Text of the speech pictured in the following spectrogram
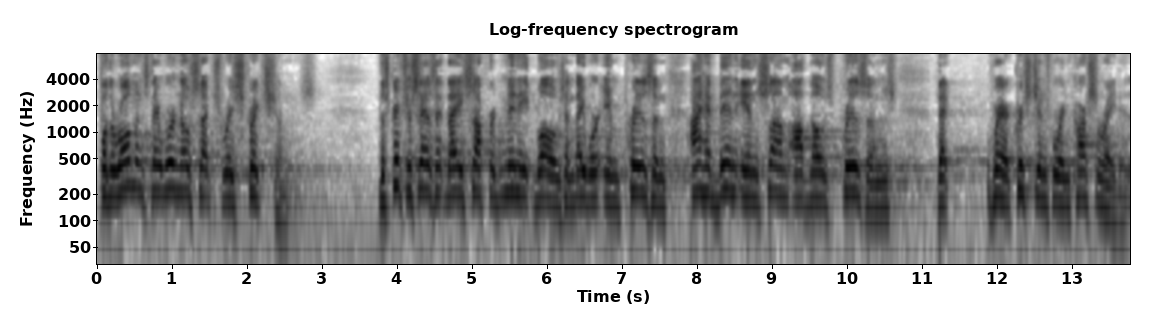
For the Romans, there were no such restrictions. The scripture says that they suffered many blows and they were imprisoned. I have been in some of those prisons that where Christians were incarcerated.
